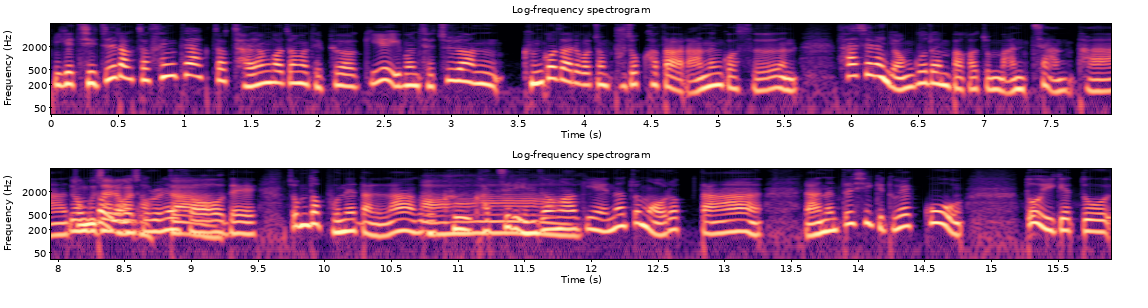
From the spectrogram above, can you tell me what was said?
이게 지질학적, 생태학적 자연 과정을 대표하기에 이번 제출한 근거 자료가 좀 부족하다라는 것은 사실은 연구된 바가 좀 많지 않다. 좀 더 연구를 적다. 해서 네, 좀 더 보내달라. 그리고 그 아. 그 가치를 인정하기에는 좀 어렵다라는 뜻이기도 했고 또 이게 또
